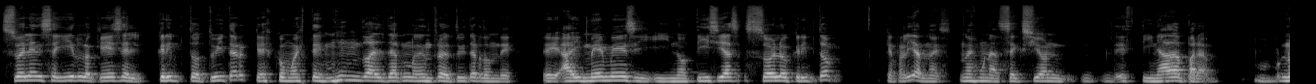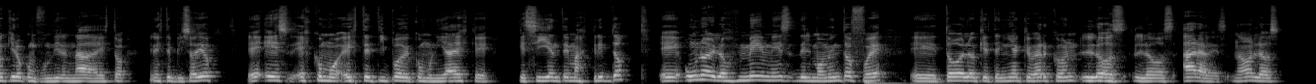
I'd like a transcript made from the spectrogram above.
suelen seguir lo que es el cripto Twitter, que es como este mundo alterno dentro de Twitter donde eh, hay memes y, y noticias solo cripto, que en realidad no es, no es una sección destinada para, no quiero confundir en nada esto en este episodio, e, es, es como este tipo de comunidades que, que siguen temas cripto. Eh, uno de los memes del momento fue eh, todo lo que tenía que ver con los, los árabes, ¿no? Los,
